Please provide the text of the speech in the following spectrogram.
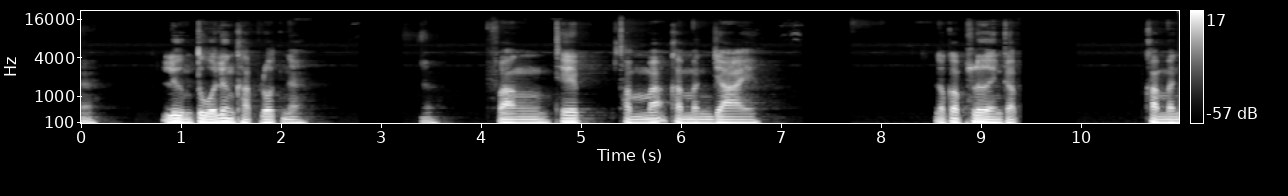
นะลืมตัวเรื่องขับรถนะฟังเทปธรรมะคำบรรยาย แล้วก็เพลินกับคำบรร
